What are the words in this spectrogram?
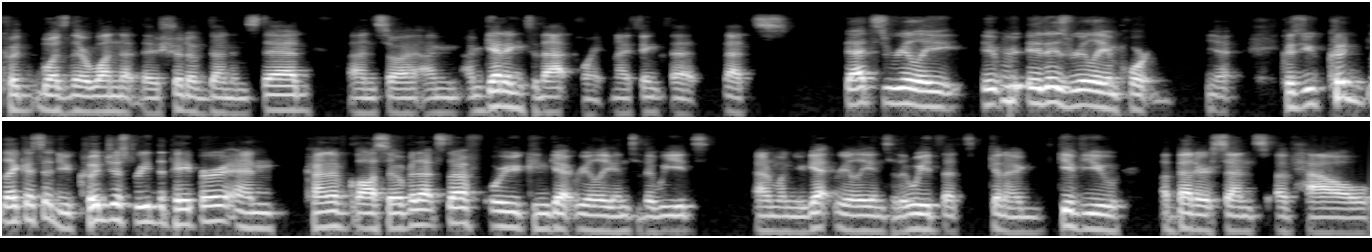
could was there one that they should have done instead? And so I, I'm I'm getting to that point, and I think that that's that's really it, it is really important. Yeah, because you could, like I said, you could just read the paper and kind of gloss over that stuff, or you can get really into the weeds. And when you get really into the weeds, that's gonna give you a better sense of how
